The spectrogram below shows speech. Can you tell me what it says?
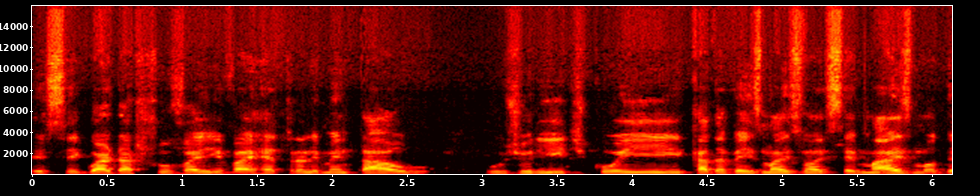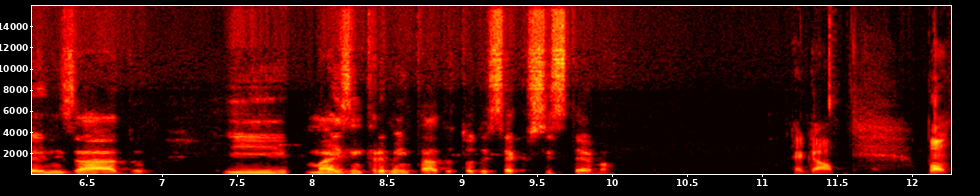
esse guarda-chuva aí vai retroalimentar o, o jurídico e cada vez mais vai ser mais modernizado e mais incrementado todo esse ecossistema. Legal. Bom,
